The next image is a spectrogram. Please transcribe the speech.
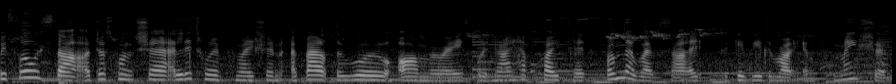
before we start I just want to share a little information about the Royal Armouries which I have quoted from their website to give you the right information.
